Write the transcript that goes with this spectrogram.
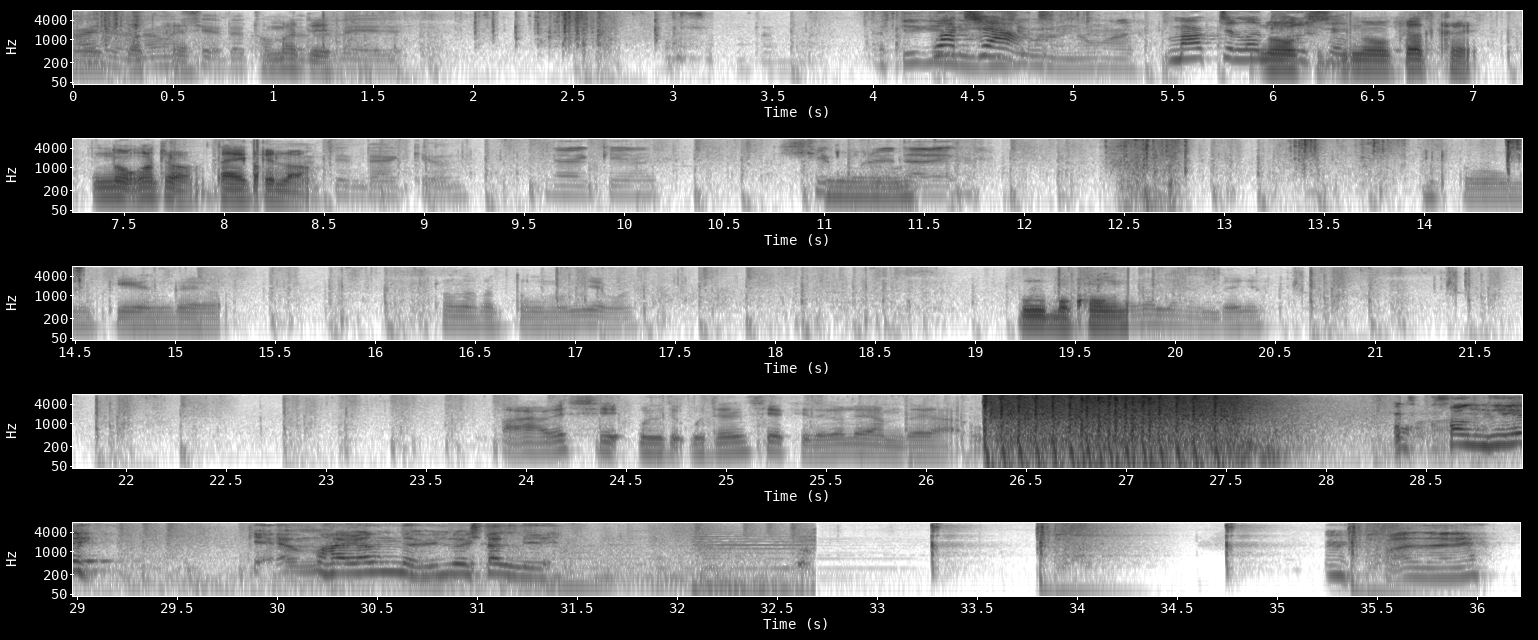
아이들 나무시에다 돈을 내야지 Watch out! Mark the location. No, no, that's great. No, what's up? Die kill. Die kill. Die kill. Ship ừ. rồi direct. Tung kiên rồi. Trong là con tung lắm vậy mà. Bu một con nó làm đấy nha. À cái xe, ui, ui, đến xe thì nó làm đấy là. Ô, con gì? che maranda vi lo c'ha lì guarda eh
